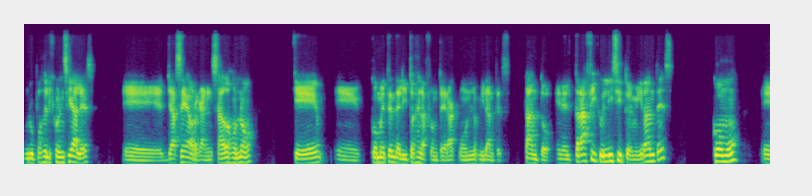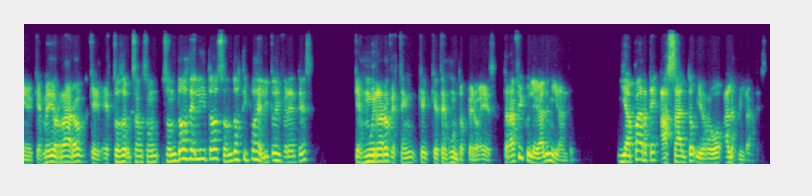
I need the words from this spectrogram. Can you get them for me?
grupos delincuenciales, eh, ya sea organizados o no, que cometen delitos en la frontera con los migrantes, tanto en el tráfico ilícito de migrantes como, que es medio raro, que estos son, son, son dos delitos, son dos tipos de delitos diferentes, que es muy raro que estén, que, estén juntos, pero es tráfico ilegal de migrantes y aparte asalto y robo a los migrantes.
